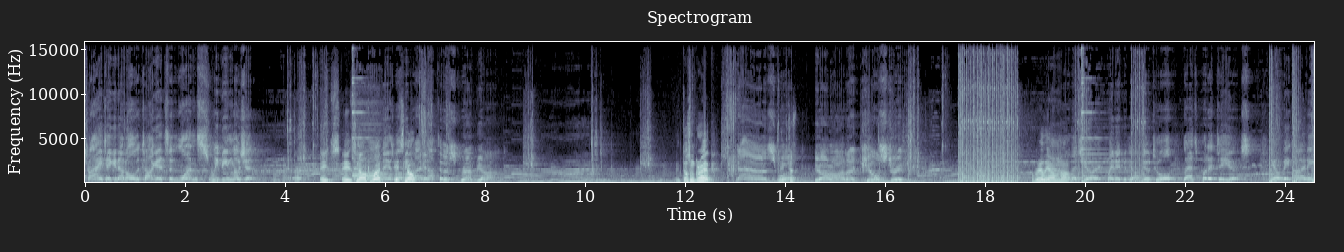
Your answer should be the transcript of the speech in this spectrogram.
Try taking out all the targets in one sweeping motion. Uh, it's it's not oh, work. May well It's not. To the scrapyard. It doesn't grip. Nice work. just- You're on a kill streak. Really, I'm Now not. that you're acquainted with your new tool, let's put it to use. You'll be earning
